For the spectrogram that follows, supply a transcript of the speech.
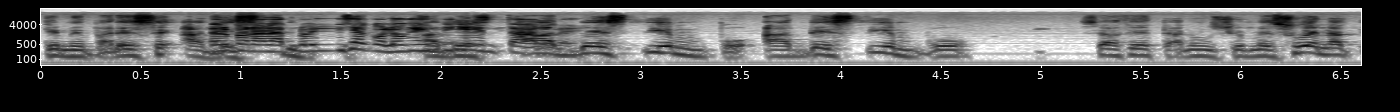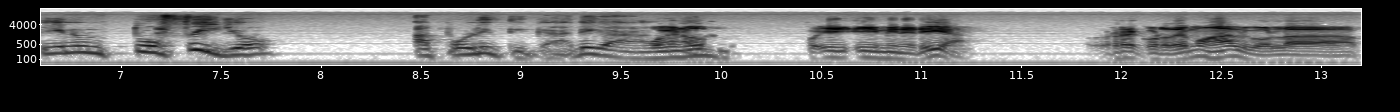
que me parece a Pero para la provincia de Colón es bien tarde. A destiempo, a destiempo se hace este anuncio. Me suena, tiene un tufillo a política, diga. Bueno, y, minería. Recordemos algo, la,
